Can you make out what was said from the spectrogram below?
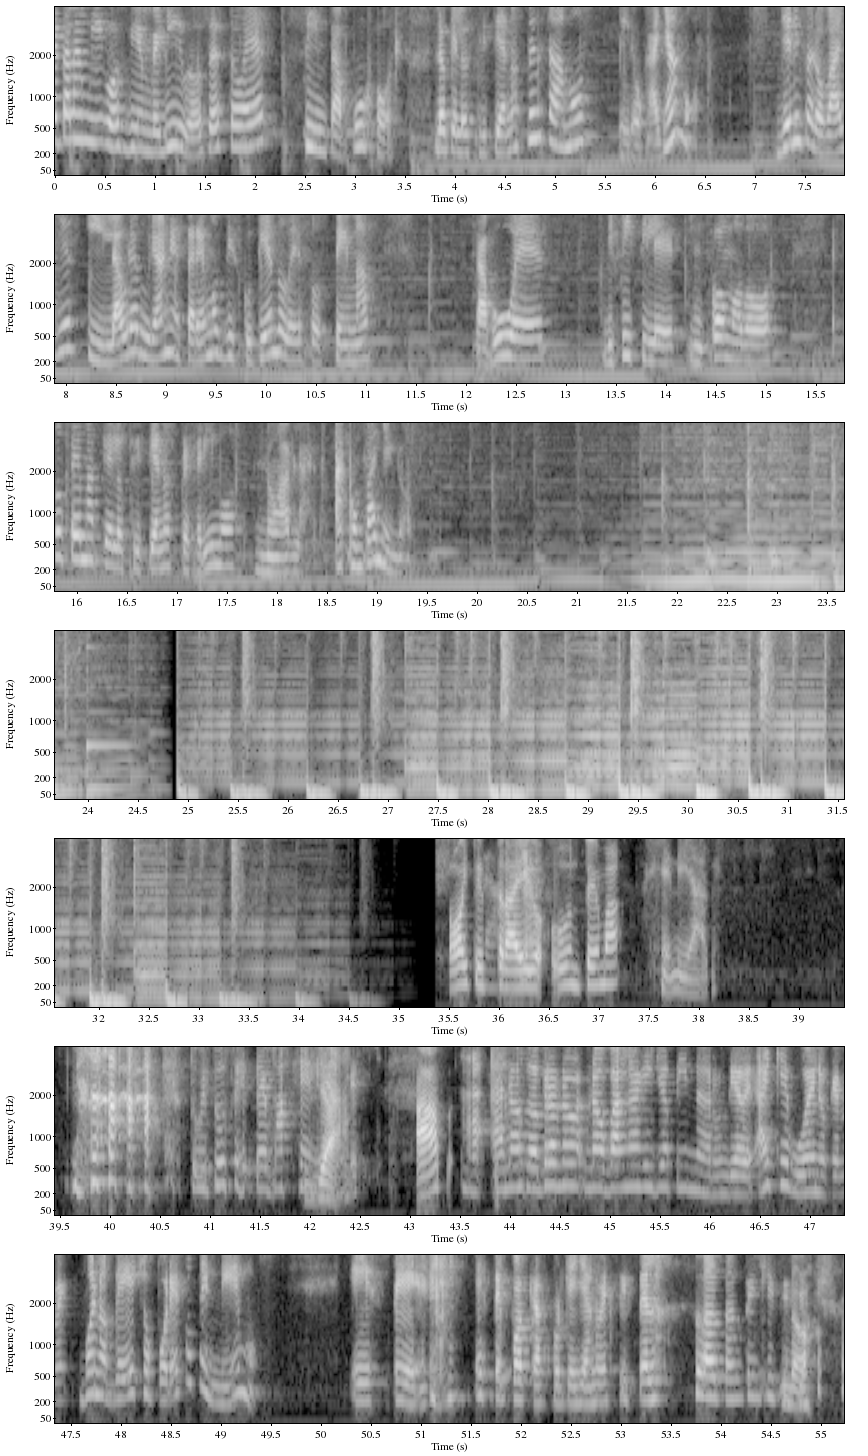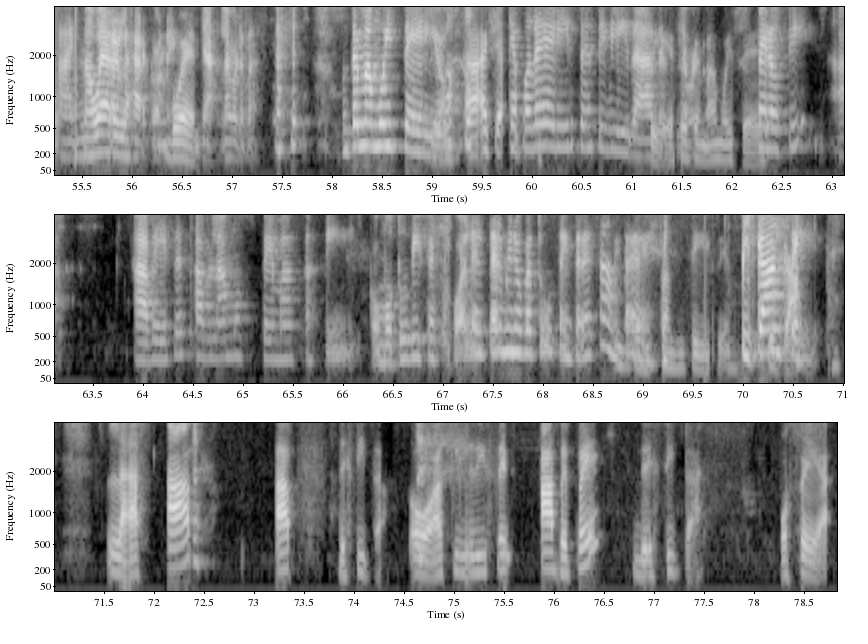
¿Qué tal amigos? Bienvenidos. Esto es Sin tapujos, lo que los cristianos pensamos, pero callamos. Jennifer Ovalles y Laura Durán estaremos discutiendo de esos temas tabúes, difíciles, incómodos, esos temas que los cristianos preferimos no hablar. Acompáñennos. Hoy te traigo un tema genial. Tú y tus temas geniales. A, nosotros no, nos van a guillotinar un día de, ay, qué bueno que no Bueno, de hecho, por eso tenemos este, este podcast, porque ya no existe la, Santa Inquisición. No. Ay, me voy a relajar con eso, ya, la verdad. un tema muy serio, ah, que, puede herir sensibilidades. Sí, ese tema es muy serio. Pero sí, a veces hablamos temas así, como tú dices, ¿cuál es el término que tú usas? Interesante. Interesantísimo. Picante. Las apps de cita, o aquí le dicen app de citas. O sea,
